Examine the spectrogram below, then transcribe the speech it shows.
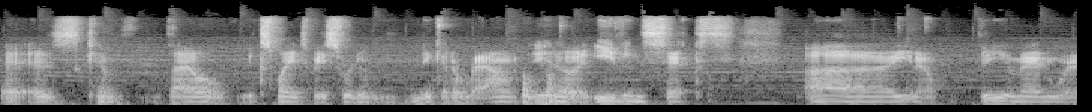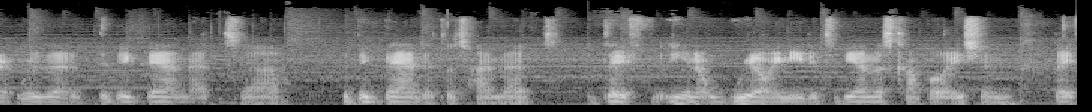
as Kim Dial explained to me, sort of make it around, you know, an even six. Uh, you know, the U Men were, were the, the big band that, uh, the big band at the time that they, you know, really needed to be on this compilation. They,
